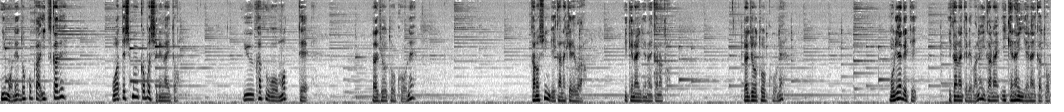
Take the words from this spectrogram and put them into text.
にもねどこかいつかで終わってしまうかもしれないという覚悟を持ってラジオトークをね楽しんでいかなければいけないんじゃないかなとラジオトークをね盛り上げていかなければねいかないいけないんじゃないかと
